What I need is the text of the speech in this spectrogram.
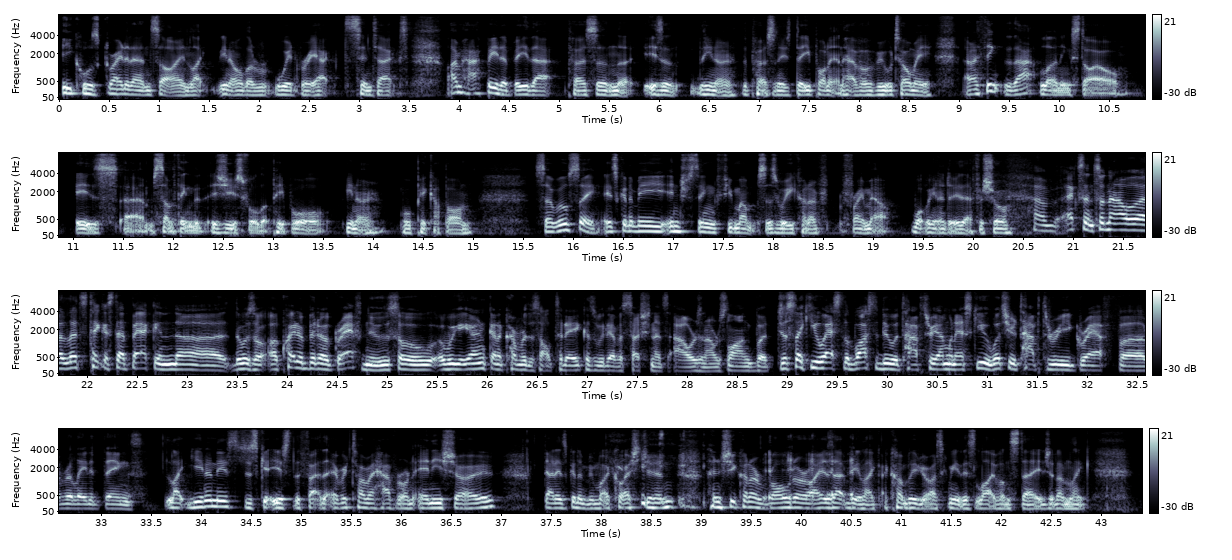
equals greater than sign, like you know all the weird React syntax. I'm happy to be that person that isn't you know the person who's deep on it and have other people tell me. And I think that learning style is um, something that is useful that people you know will pick up on. So we'll see. It's going to be interesting few months as we kind of frame out what we're going to do there for sure. Um, excellent. So now uh, let's take a step back, and uh, there was a, a, quite a bit of graph news. So we aren't going to cover this all today because we'd have a session that's hours and hours long. But just like you asked the boss to do a top three, I'm going to ask you, what's your top three graph uh, related things? Like Yina needs to just get used to the fact that every time I have her on any show, that is going to be my question. and she kind of rolled her eyes at me like, I can't believe you're asking me this live on stage. And I'm like,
